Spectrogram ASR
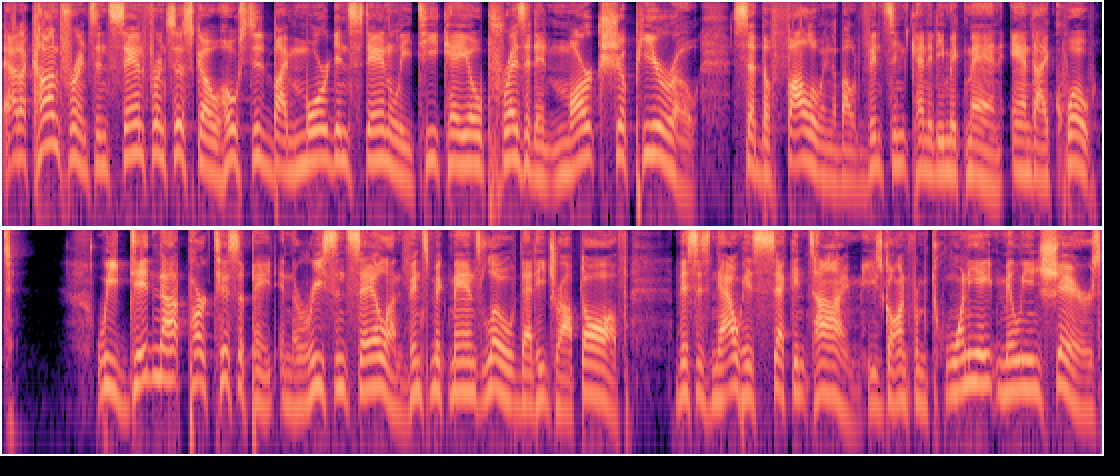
At a conference in San Francisco hosted by Morgan Stanley, TKO president Mark Shapiro said the following about Vincent Kennedy McMahon, and I quote, We did not participate in the recent sale on Vince McMahon's load that he dropped off. This is now his second time. He's gone from 28 million shares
